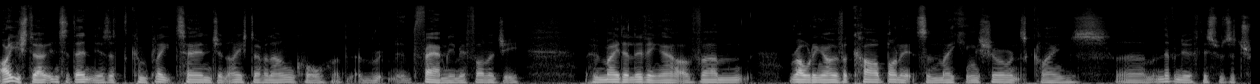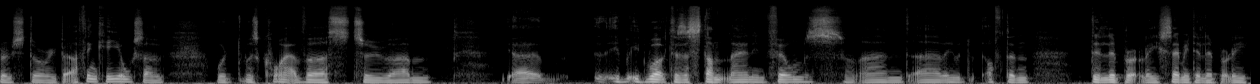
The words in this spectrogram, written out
I used to, incidentally, as a complete tangent, I used to have an uncle, family mythology, who made a living out of um, rolling over car bonnets and making insurance claims. Um, I never knew if this was a true story, but I think he also would was quite averse to. Um, uh, he'd worked as a stuntman in films, and uh, he would often deliberately, semi-deliberately,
